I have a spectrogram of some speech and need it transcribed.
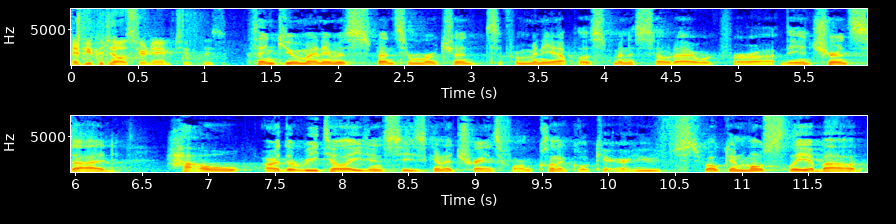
If you could tell us your name too, please. Thank you. My name is Spencer Merchant from Minneapolis, Minnesota. I work for uh, the insurance side. How are the retail agencies going to transform clinical care? You've spoken mostly about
